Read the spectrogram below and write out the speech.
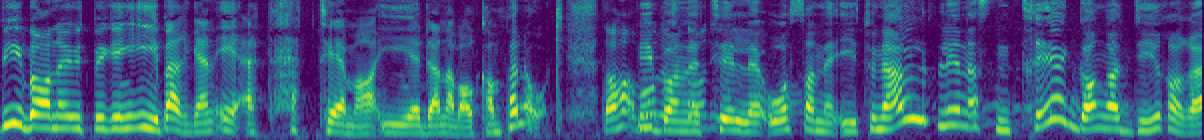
Bybaneutbygging i Bergen er et hett tema i denne valgkampen òg. Bybane til Åsane i tunnel blir nesten tre ganger dyrere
